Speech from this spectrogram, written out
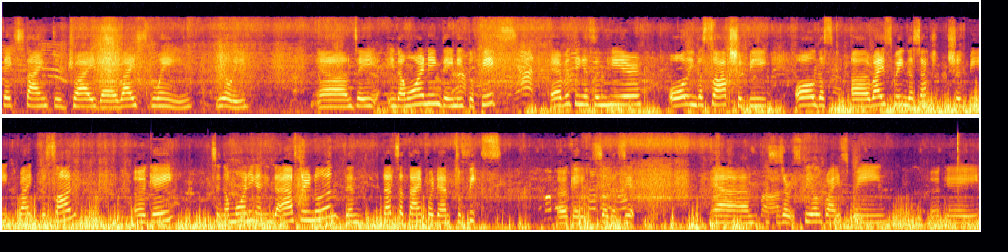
takes time to dry the rice grain really. And they in the morning they need to fix. Everything is in here. All in the sock should be all the uh, rice grain the sock should be right the sun okay? It's in the morning and in the afternoon then that's the time for them to fix. Okay so that's it. And this is a still rice grain. Okay?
